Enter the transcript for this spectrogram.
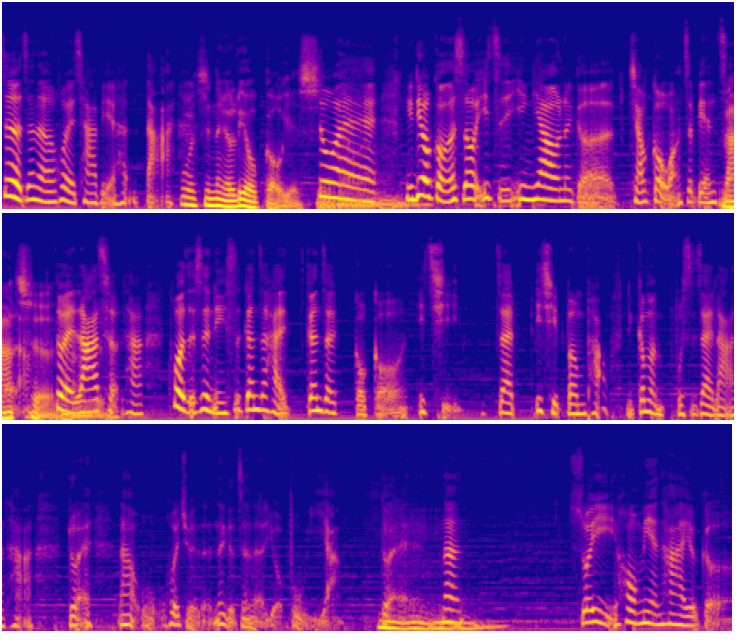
这个真的会差别很大。或者是那个遛狗也是，对你遛狗的时候一直硬要那个小狗往这边走，拉扯，对，拉扯它，或者是你是跟着还跟着狗狗一起。在一起奔跑，你根本不是在拉他，对，那我会觉得那个真的有不一样，对，那所以后面他还有个，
